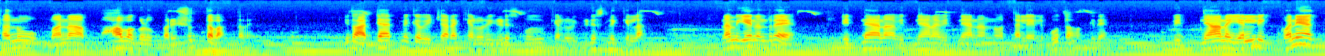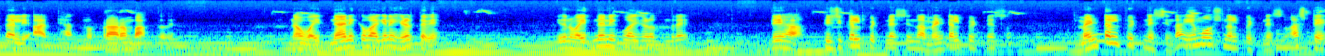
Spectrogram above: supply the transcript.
ತನು ಮನ ಭಾವಗಳು ಪರಿಶುದ್ಧವಾಗ್ತವೆ. ಇದು ಆಧ್ಯಾತ್ಮಿಕ ವಿಚಾರ, ಕೆಲವರಿಗೆ ಹಿಡಿಸ್ಬೋದು, ಕೆಲವರಿಗೆ ಹಿಡಿಸ್ಲಿಕ್ಕಿಲ್ಲ. ನಮಗೇನಂದ್ರೆ ವಿಜ್ಞಾನ ವಿಜ್ಞಾನ ವಿಜ್ಞಾನ ಅನ್ನುವ ತಲೆಯಲ್ಲಿ ಭೂತ ಹೋಗ್ತಿದೆ ವಿಜ್ಞಾನ ಎಲ್ಲಿ ಕೊನೆ ಅಲ್ಲಿ ಆಧ್ಯಾತ್ಮ ಪ್ರಾರಂಭ ಆಗ್ತದೆ. ನಾವು ವೈಜ್ಞಾನಿಕವಾಗಿನೇ ಹೇಳ್ತೇವೆ. ಇದನ್ನು ವೈಜ್ಞಾನಿಕವಾಗಿ ಹೇಳೋದಂದ್ರೆ ದೇಹ ಫಿಸಿಕಲ್ ಫಿಟ್ನೆಸ್ ಇಂದ ಮೆಂಟಲ್ ಫಿಟ್ನೆಸ್ ಮೆಂಟಲ್ ಫಿಟ್ನೆಸ್ ಇಂದ ಎಮೋಷನಲ್ ಫಿಟ್ನೆಸ್ ಅಷ್ಟೇ.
